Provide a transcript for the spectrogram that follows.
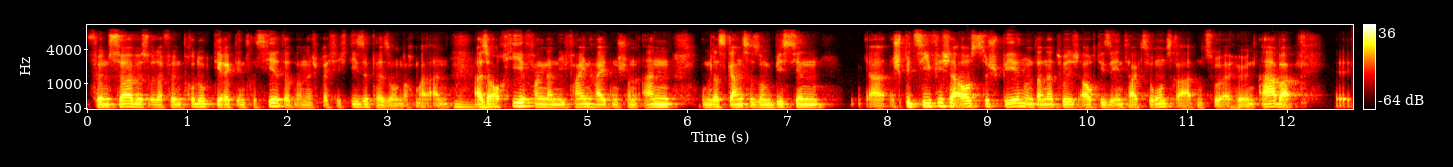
für einen Service oder für ein Produkt direkt interessiert hat. Und dann spreche ich diese Person nochmal an. Mhm. Also auch hier fangen dann die Feinheiten schon an, um das Ganze so ein bisschen ja, spezifischer auszuspielen und dann natürlich auch diese Interaktionsraten zu erhöhen. Aber äh,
